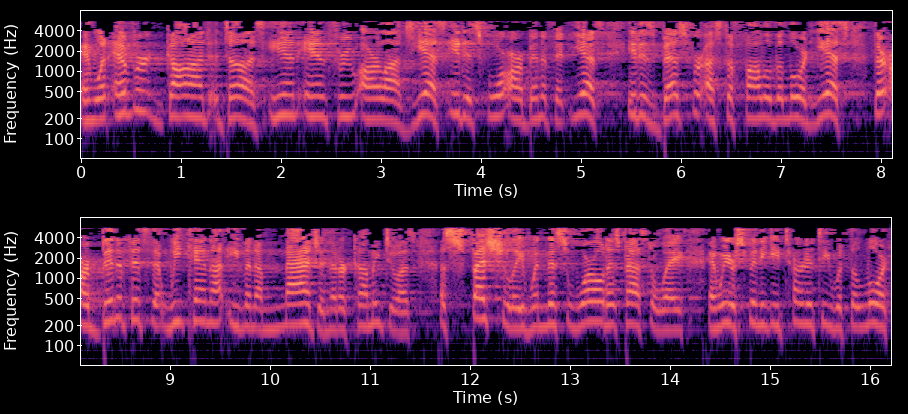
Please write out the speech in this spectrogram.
And whatever God does in and through our lives, yes, it is for our benefit. Yes, it is best for us to follow the Lord. Yes, there are benefits that we cannot even imagine that are coming to us, especially when this world has passed away and we are spending eternity with the Lord.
